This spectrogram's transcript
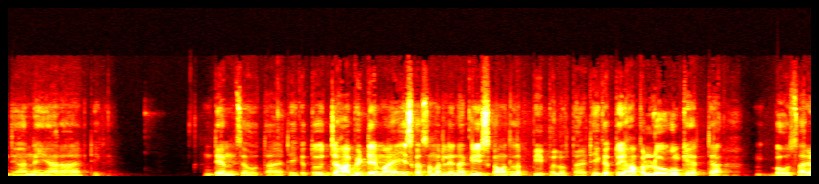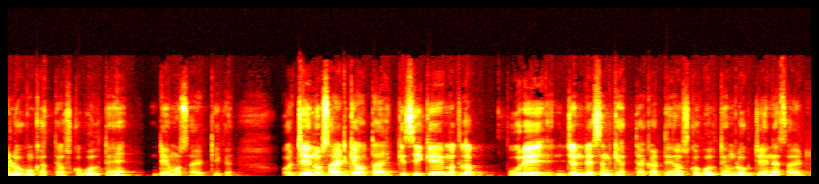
ध्यान नहीं आ रहा है, ठीक है? डैम से होता है, ठीक है? तो जहाँ भी डैम आए, इसका समझ लेना कि इसका मतलब पीपल होता है, ठीक है? तो यहाँ पर लोगों की हत्या, बहुत सारे लोगों की हत्या, उसको बोलते हैं डेमोसाइड ठीक है? और जेनोसाइड क्या होता है? किसी के मतलब पूरे जनरेशन की हत्या कर देना, उसको बोलते हैं हम लोग जेनेसाइड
